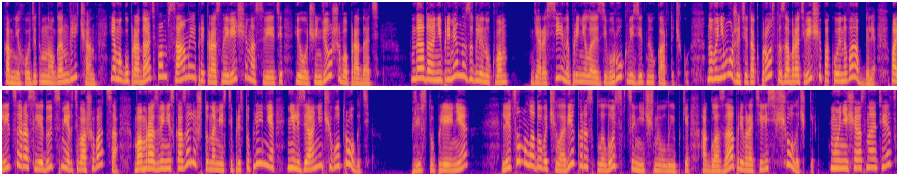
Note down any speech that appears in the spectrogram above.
Ко мне ходит много англичан. Я могу продать вам самые прекрасные вещи на свете и очень дешево продать. Да-да, непременно загляну к вам». Я рассеянно приняла из его рук визитную карточку. «Но вы не можете так просто забрать вещи покойного Абдаля. Полиция расследует смерть вашего отца. Вам разве не сказали, что на месте преступления нельзя ничего трогать?» «Преступление?» Лицо молодого человека расплылось в циничной улыбке, а глаза превратились в щелочки. Мой несчастный отец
